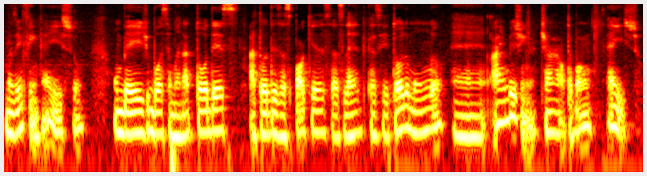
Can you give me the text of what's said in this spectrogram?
Mas enfim, é isso. Um beijo, boa semana a todas, a todas as pokers, as lésbicas e todo mundo. É... Um beijinho. Tchau, tá bom? É isso.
